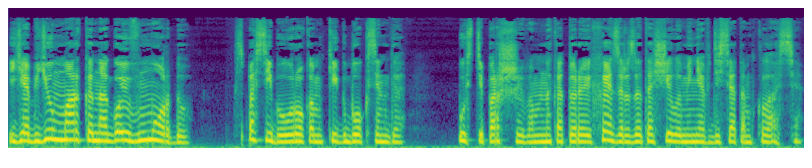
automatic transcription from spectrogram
я бью Марка ногой в морду. Спасибо урокам кикбоксинга, пусть и паршивым, на которые Хезер затащила меня в десятом классе.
